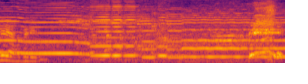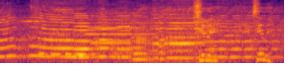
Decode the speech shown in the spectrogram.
ပါဦးဟာဘာ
